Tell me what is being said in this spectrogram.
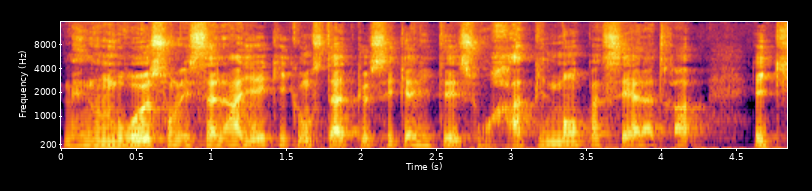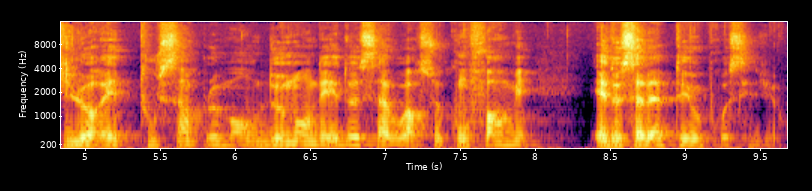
Mais nombreux sont les salariés qui constatent que ces qualités sont rapidement passées à la trappe et qu'il leur est tout simplement demandé de savoir se conformer et de s'adapter aux procédures.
